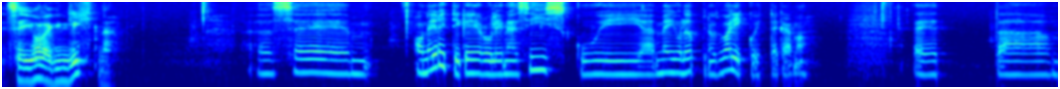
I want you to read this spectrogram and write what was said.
et see ei olegi nii lihtne. see on eriti keeruline siis, kui me ei ole õppinud valikuid tegema. et äh,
